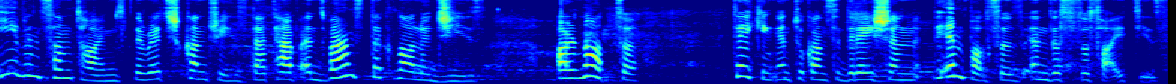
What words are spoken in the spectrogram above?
even sometimes the rich countries that have advanced technologies are not taking into consideration the impulses in the societies.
